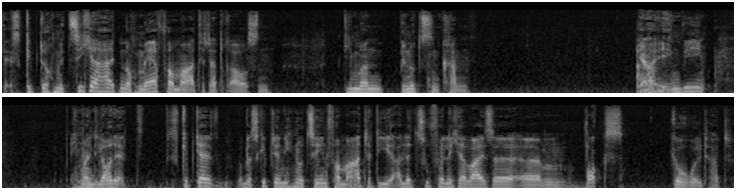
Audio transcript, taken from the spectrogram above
es gibt doch mit Sicherheit noch mehr Formate da draußen die man benutzen kann. Ja. Aber irgendwie, ich meine, die Leute, es gibt ja, oder es gibt ja nicht nur zehn Formate, die alle zufälligerweise ähm, Vox geholt hat.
